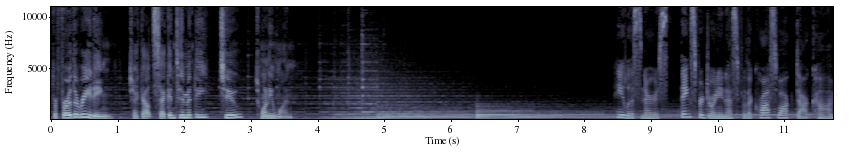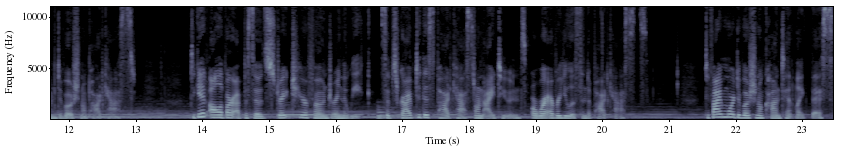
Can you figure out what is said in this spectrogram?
For further reading, check out 2 Timothy 2 21. Hey, listeners, thanks for joining us for the Crosswalk.com devotional podcast. To get all of our episodes straight to your phone during the week, subscribe to this podcast on iTunes or wherever you listen to podcasts. To find more devotional content like this,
